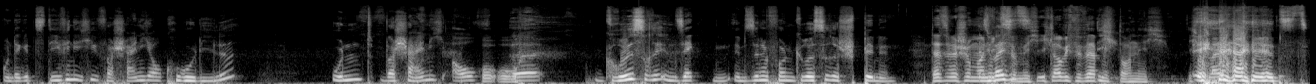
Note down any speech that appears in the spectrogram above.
und da gibt es definitiv wahrscheinlich auch Krokodile und wahrscheinlich auch Oh, oh. Äh, größere Insekten im Sinne von größere Spinnen. Das wäre schon mal Also, nichts für mich. Ich glaube, ich bewerbe mich ich- doch nicht. Ich bleib, Jetzt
